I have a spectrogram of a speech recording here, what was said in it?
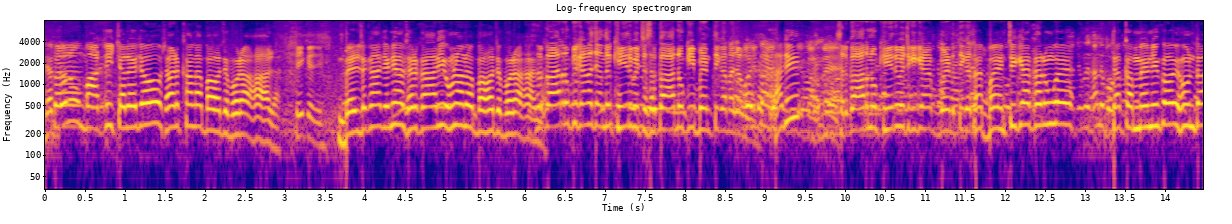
ਜਦੋਂ ਨੂੰ ਮਰਜ਼ੀ ਚਲੇ ਜਾਓ ਸੜਕਾਂ ਦਾ ਬਹੁਤ ਬੁਰਾ ਹਾਲ ਹੈ ਠੀਕ ਹੈ ਜੀ। ਬਿਲਡਿੰਗਾਂ ਜਿਹੜੀਆਂ ਸਰਕਾਰੀ ਉਹਨਾਂ ਦਾ ਬਹੁਤ ਬੁਰਾ ਹਾਲ ਹੈ ਸਰਕਾਰ ਨੂੰ ਕੀ ਕਹਿਣਾ ਚਾਹੁੰਦੇ ਹੋ ਖੀਰ ਵਿੱਚ? ਸਰਕਾਰ ਨੂੰ ਕੀ ਬੇਨਤੀ ਕਰਨਾ ਚਾਹੁੰਦੇ ਹੋ ਹਾਂਜੀ? ਸਰਕਾਰ ਨੂੰ ਖੀਰ ਵਿੱਚ ਕੀ ਬੇਨਤੀ ਕਰ ਤੇ ਬੇਨਤੀ ਕਿਆ ਕਰੂੰਗੇ? ਤਾਂ ਕੰਮੇ ਨਹੀਂ ਕੋਈ ਹੁੰਦਾ।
